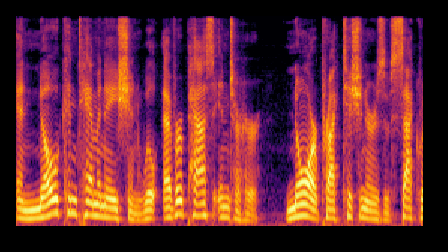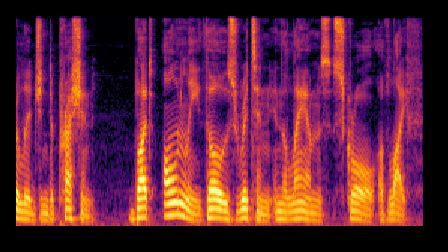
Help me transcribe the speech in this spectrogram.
And no contamination will ever pass into her, nor practitioners of sacrilege and depression, but only those written in the Lamb's scroll of life.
